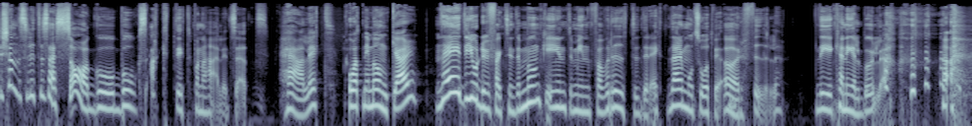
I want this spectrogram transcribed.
det kändes lite så här sagoboksaktigt på något härligt sätt. Härligt. Och att ni munkar? Nej, det gjorde vi faktiskt inte. Munk är ju inte min favorit direkt. Däremot så åt vi örfil. Det är kanelbulle.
